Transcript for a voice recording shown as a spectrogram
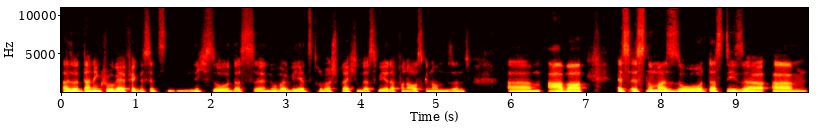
Also Dunning-Kruger-Effekt ist jetzt nicht so, dass äh, nur weil wir jetzt drüber sprechen, dass wir davon ausgenommen sind. Ähm, aber es ist nun mal so, dass diese ähm,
